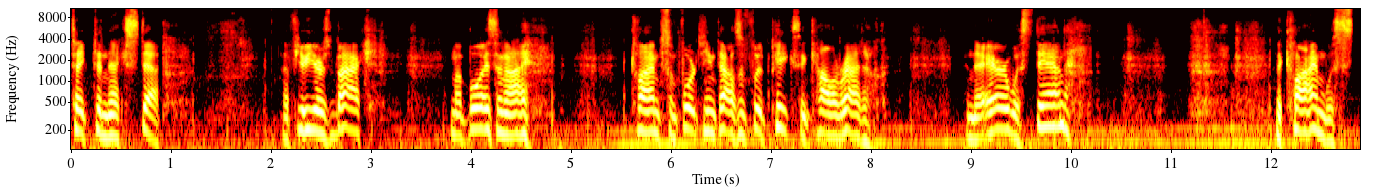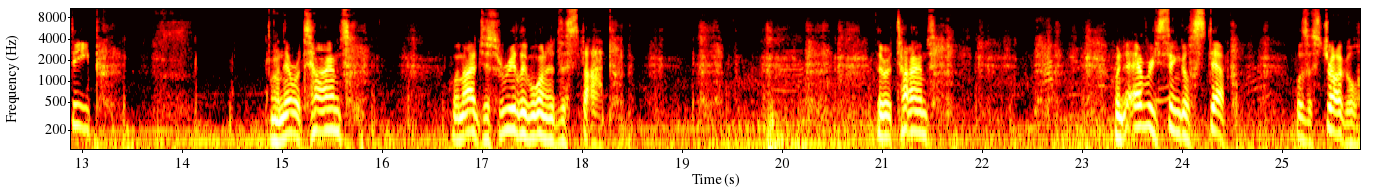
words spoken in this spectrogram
take the next step. A few years back, my boys and I climbed some 14,000 foot peaks in Colorado, and the air was thin, the climb was steep, and there were times when I just really wanted to stop. There were times when every single step was a struggle,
